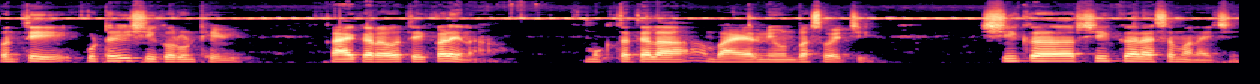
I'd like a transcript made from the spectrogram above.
पण ते कुठेही शी करून ठेवी. काय करावं ते कळेना. मुक्ता त्याला बाहेर नेऊन बसवायची. शी कर शी कर असं म्हणायची.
